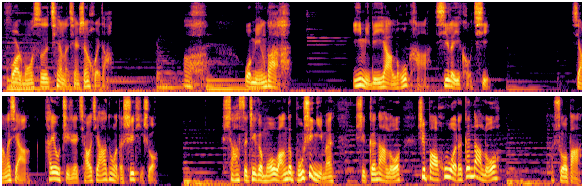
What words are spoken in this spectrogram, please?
福尔摩斯欠了欠身，回答：“哦，我明白了。”伊米利亚·卢卡吸了一口气，想了想，他又指着乔加诺的尸体说：“杀死这个魔王的不是你们，是根纳罗，是保护我的根纳罗。”他说罢，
